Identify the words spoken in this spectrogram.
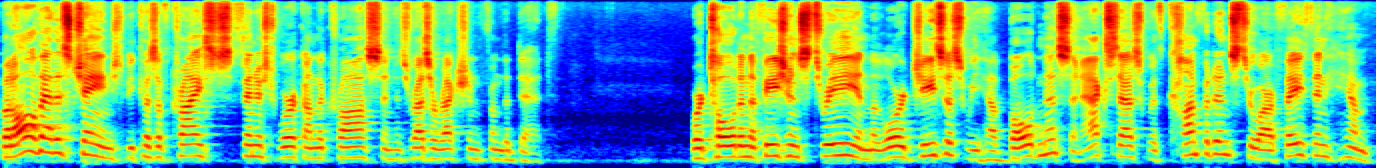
But all that has changed because of Christ's finished work on the cross and his resurrection from the dead. We're told in Ephesians 3 in the Lord Jesus, we have boldness and access with confidence through our faith in him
